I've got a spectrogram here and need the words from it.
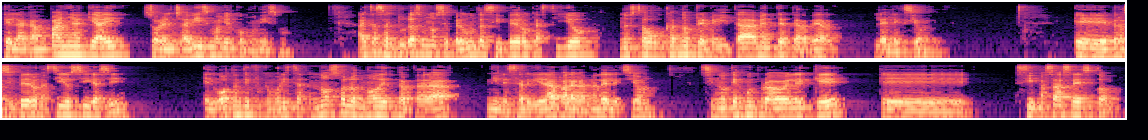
que la campaña que hay sobre el chavismo y el comunismo. A estas alturas uno se pregunta si Pedro Castillo no está buscando premeditadamente perder la elección. Eh, pero si Pedro Castillo sigue así, el voto antifujimorista no solo no despertará ni le servirá para ganar la elección, sino que es muy probable que eh, si pasase esto,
